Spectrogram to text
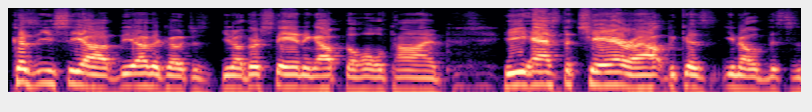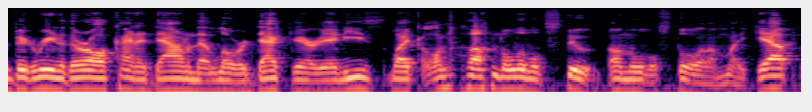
Because yeah. you see uh, the other coaches, you know, they're standing up the whole time. He has the chair out because, you know, this is a big arena. They're all kind of down in that lower deck area. And he's like on, on the little stoop, on the little stool. And I'm like, yep,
